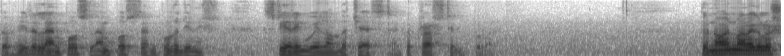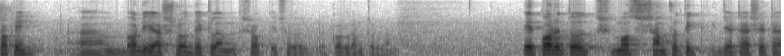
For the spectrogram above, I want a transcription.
তো hit a lamppost lamppost and পুরো জিনিস steering wheel on the chest একটা ক্রাস্ট হিম পুরো। তো নয়ন মারা গেল শকিং বডি আসলো দেখলাম সব কিছু করলাম টরলাম। এরপরে তো মোস্ট সাম্প্রতিক যেটা সেটা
